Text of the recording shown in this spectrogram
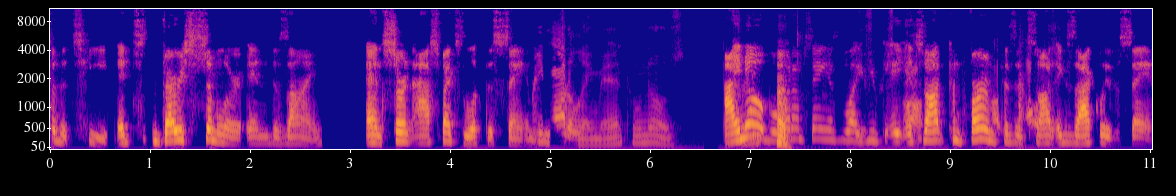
to the T. It's very similar in design, and certain aspects look the same. Remodeling, man. Who knows? I know, but what I'm saying is like you, it's not confirmed because it's not exactly the same.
